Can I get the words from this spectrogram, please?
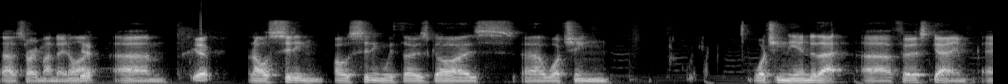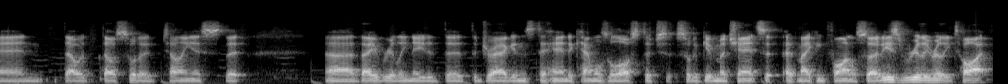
Uh, sorry, Monday night. Um, Yep. And I was sitting, I was sitting with those guys uh, watching watching the end of that uh, first game, and they were they were sort of telling us that. Uh, they really needed the the Dragons to hand a Camels a loss to ch- sort of give them a chance at, at making finals. So it is really really tight,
